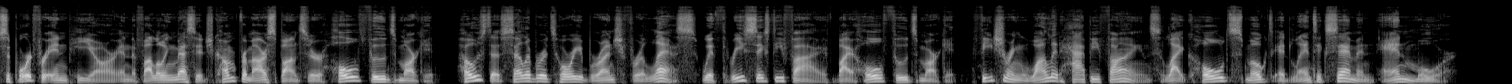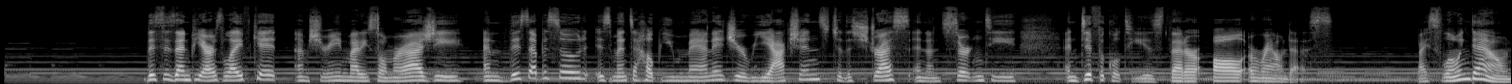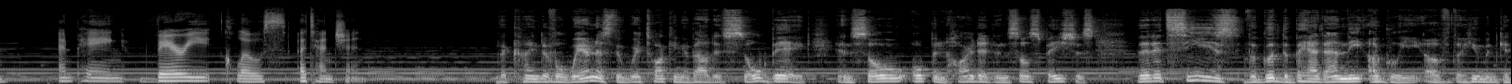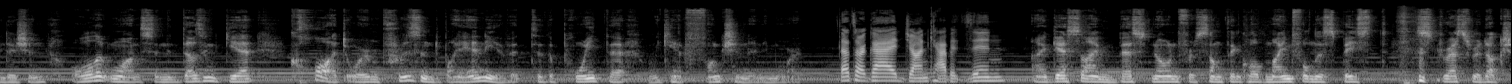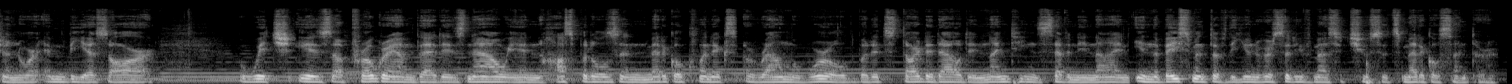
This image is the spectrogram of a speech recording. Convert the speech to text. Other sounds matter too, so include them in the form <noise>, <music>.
Support for NPR and the following message come from our sponsor, Whole Foods Market. Host a celebratory brunch for less with 365 by Whole Foods Market, featuring wallet happy finds like cold smoked Atlantic salmon and more. This is NPR's Life Kit. I'm Shireen Marisol Meraji, and this episode is meant to help you manage your reactions to the stress and uncertainty and difficulties that are all around us by slowing down and paying very close attention. The kind of awareness that we're talking about is so big and so open hearted and so spacious that it sees the good, the bad, and the ugly of the human condition all at once, and it doesn't get caught or imprisoned by any of it to the point that we can't function anymore. That's our guide, Jon Kabat Zinn. I guess I'm best known for something called mindfulness based <laughs> stress reduction or MBSR, which is a program that is now in hospitals and medical clinics around the world. But it started out in 1979 in the basement of the University of Massachusetts Medical Center.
